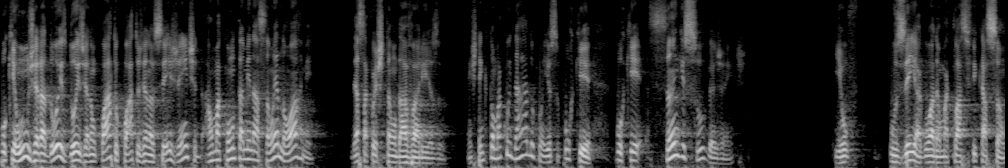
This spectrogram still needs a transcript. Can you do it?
porque um gera dois, dois geram quatro, quatro geram seis. Gente, há uma contaminação enorme dessa questão da avareza. A gente tem que tomar cuidado com isso. Por quê? Porque sanguessuga, gente. E eu usei agora uma classificação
